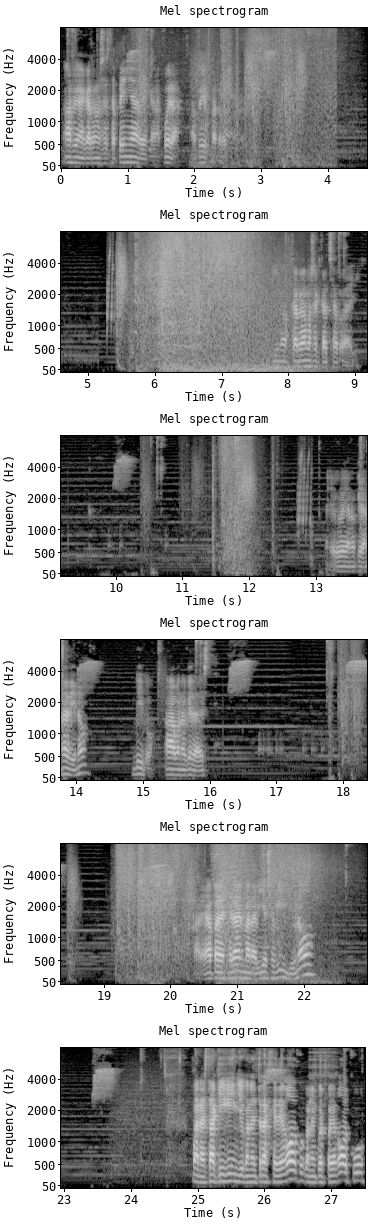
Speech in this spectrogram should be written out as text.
Vamos a cargarnos a esta peña. Venga, fuera. A para espárragos. Y nos cargamos el cacharro de ahí. Yo creo que ya no queda nadie, ¿no? Vivo. Ah, bueno, queda este. Vale, aparecerá el maravilloso Ginju, ¿no? Bueno, está aquí Ginju con el traje de Goku, con el cuerpo de Goku.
